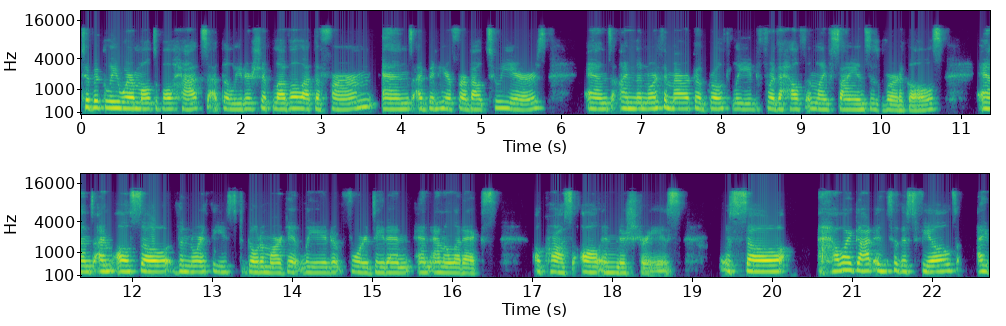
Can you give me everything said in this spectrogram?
typically wear multiple hats at the leadership level at the firm. And I've been here for about two years. And I'm the North America growth lead for the health and life sciences verticals. And I'm also the Northeast go to market lead for data and, and analytics across all industries. So, how I got into this field, I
